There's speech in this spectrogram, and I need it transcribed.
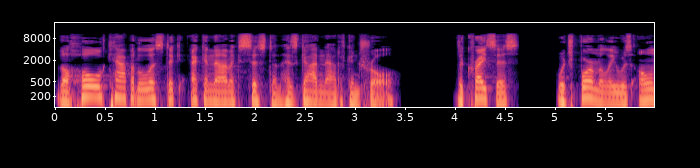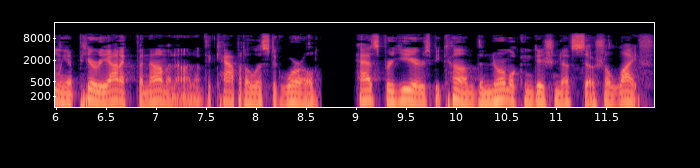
The whole capitalistic economic system has gotten out of control. The crisis, which formerly was only a periodic phenomenon of the capitalistic world, has for years become the normal condition of social life.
